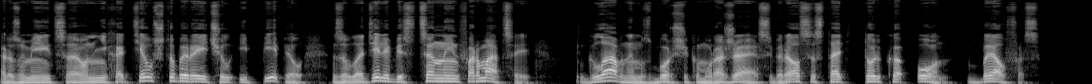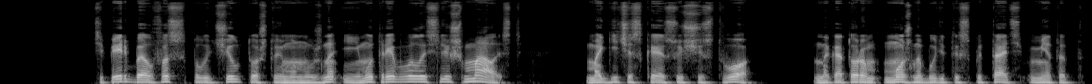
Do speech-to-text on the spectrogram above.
Разумеется, он не хотел, чтобы Рэйчел и Пепел завладели бесценной информацией. Главным сборщиком урожая собирался стать только он, Белфас. Теперь Белфас получил то, что ему нужно, и ему требовалась лишь малость. Магическое существо — на котором можно будет испытать метод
